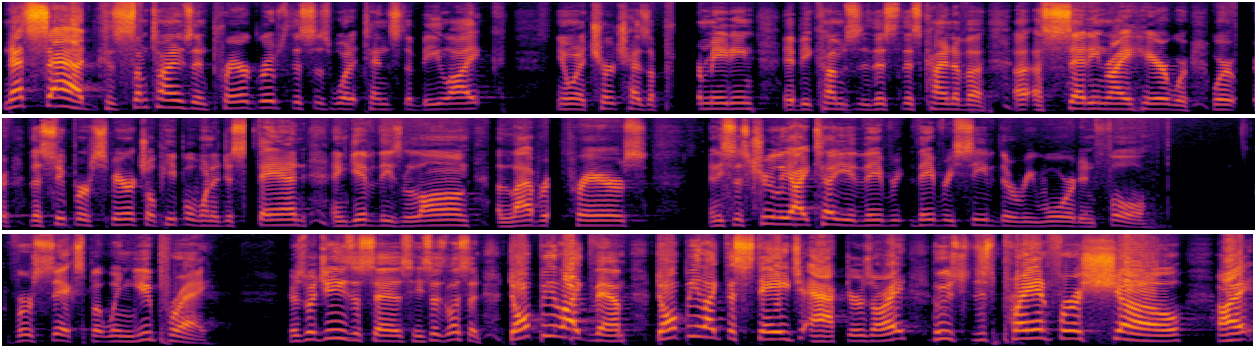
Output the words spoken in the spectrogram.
And that's sad because sometimes in prayer groups, this is what it tends to be like. You know, when a church has a prayer meeting, it becomes this, this kind of a, a setting right here where, where the super spiritual people want to just stand and give these long, elaborate prayers. And he says, Truly, I tell you, they've, they've received their reward in full. Verse 6 But when you pray, Here's what Jesus says. He says, Listen, don't be like them. Don't be like the stage actors, all right, who's just praying for a show, all right?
